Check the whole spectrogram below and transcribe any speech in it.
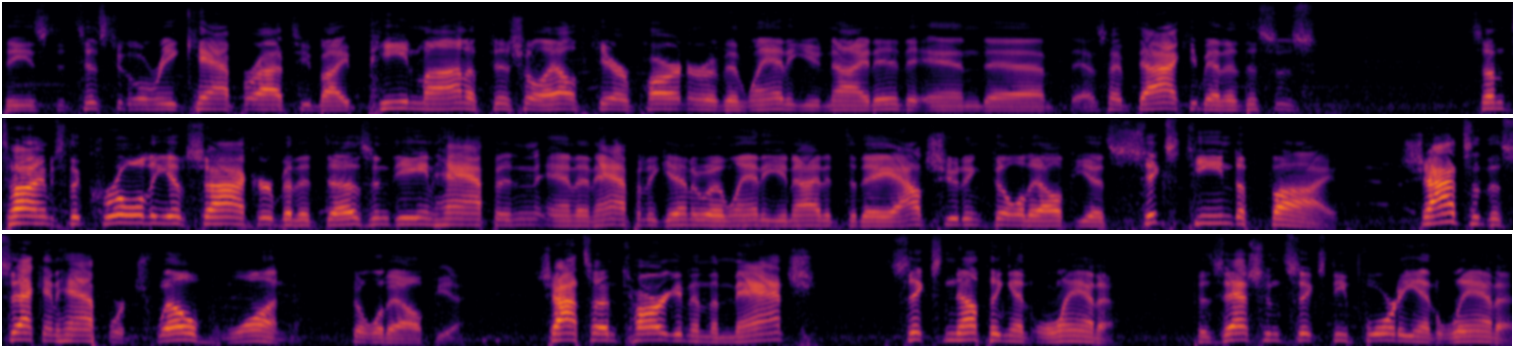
The statistical recap brought to you by Piedmont, official healthcare partner of Atlanta United. And uh, as I've documented, this is sometimes the cruelty of soccer, but it does indeed happen. And it happened again to Atlanta United today, outshooting Philadelphia 16 to 5. Shots of the second half were 12 1 Philadelphia. Shots on target in the match 6 0 Atlanta. Possession 60 40 Atlanta.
